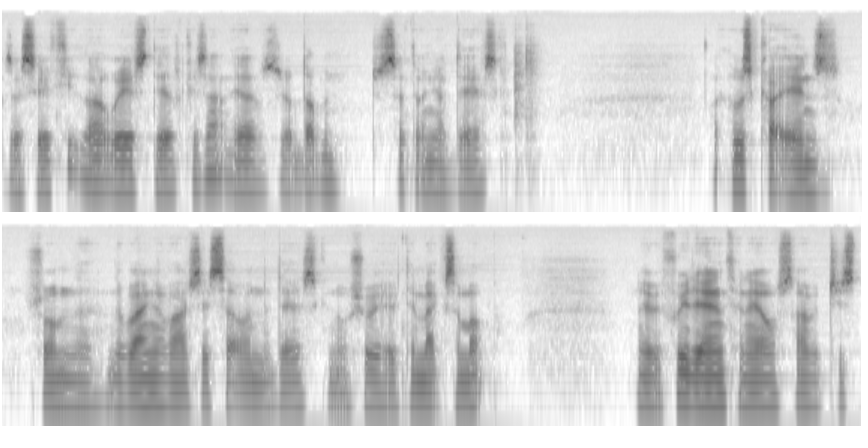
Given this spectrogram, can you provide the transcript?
As I say, keep that waist there, because that there's your dubbing. Just sit on your desk. Those cut ends from the, the wing I've actually sit on the desk and I'll show you how to mix them up. Now before you do anything else, I would just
